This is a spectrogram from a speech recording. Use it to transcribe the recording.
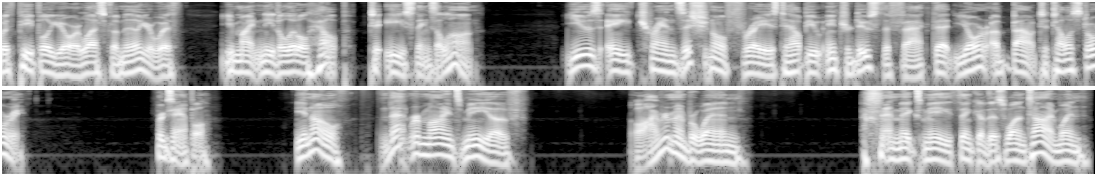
With people you're less familiar with, you might need a little help to ease things along. Use a transitional phrase to help you introduce the fact that you're about to tell a story. For example, you know, that reminds me of. Well, I remember when. that makes me think of this one time when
